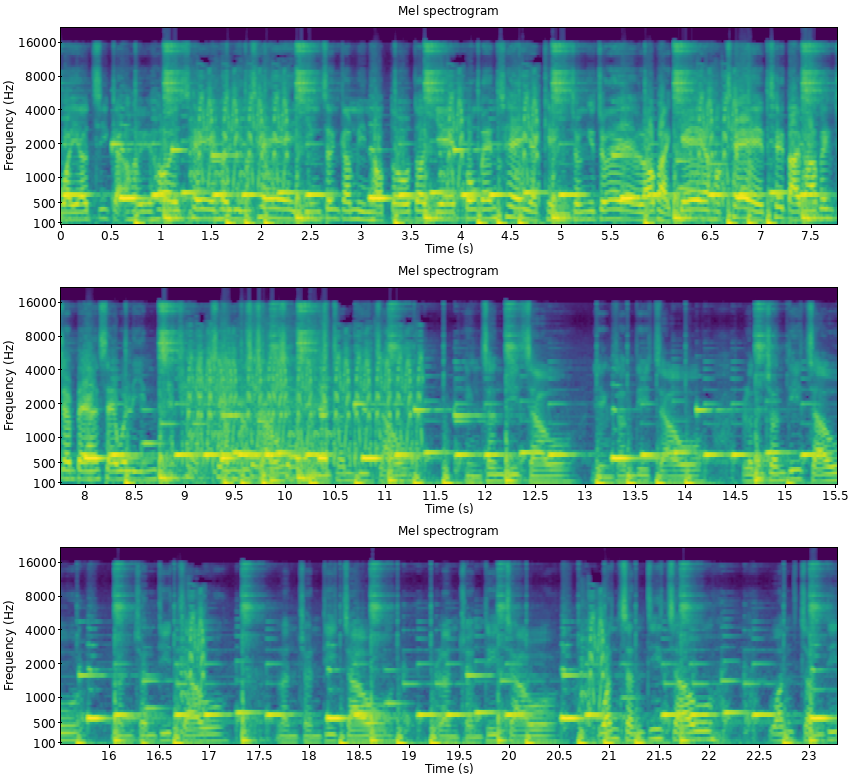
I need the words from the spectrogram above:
唯有資格去開車，去練車，認真咁練學到好多嘢，報名車日期唔重要，總有一日攞牌嘅學車，車大炮兵準備喺社會練車，認真啲走，認真啲走，認真啲走，認真啲走，论尽啲走，论尽啲。論盡啲走，論盡啲走，穩陣啲走，穩陣啲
